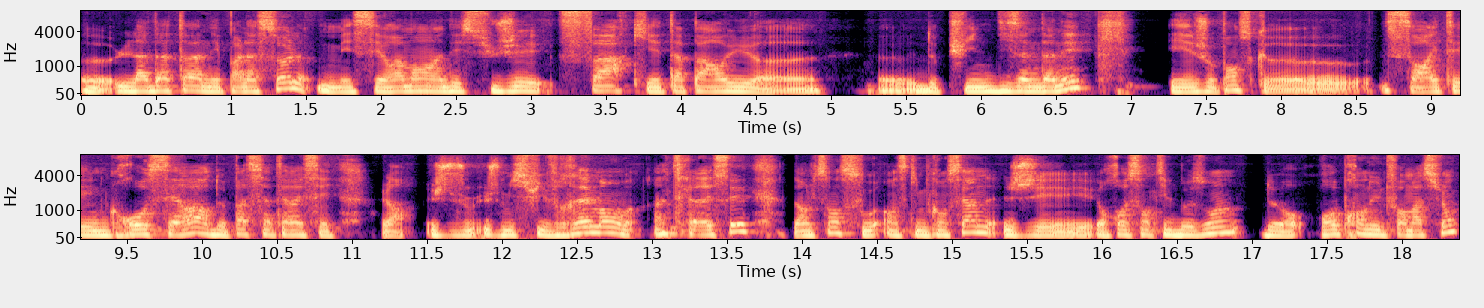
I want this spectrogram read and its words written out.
euh, la data n'est pas la seule, mais c'est vraiment un des sujets phares qui est apparu depuis une dizaine d'années et je pense que ça aurait été une grosse erreur de pas s'y intéresser. Alors, je, je m'y suis vraiment intéressé dans le sens où, en ce qui me concerne, j'ai ressenti le besoin de reprendre une formation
